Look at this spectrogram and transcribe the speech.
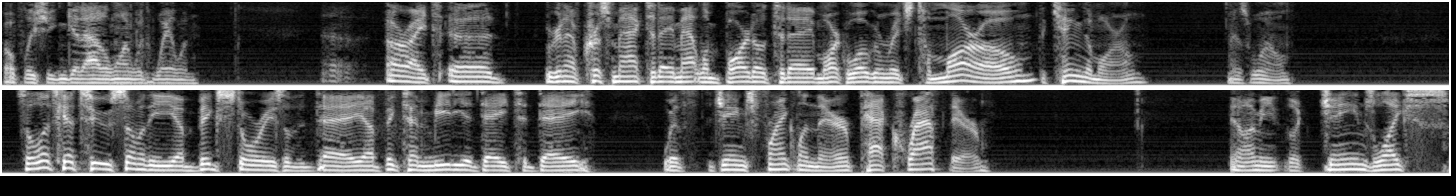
hopefully, she can get out along with Whelan. Uh, all right. Uh, we're going to have Chris Mack today, Matt Lombardo today, Mark Wogenrich tomorrow, the King tomorrow as well. So let's get to some of the uh, big stories of the day. Uh, big Ten Media Day today with James Franklin there, Pat Kraft there. You know, I mean, look, James likes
